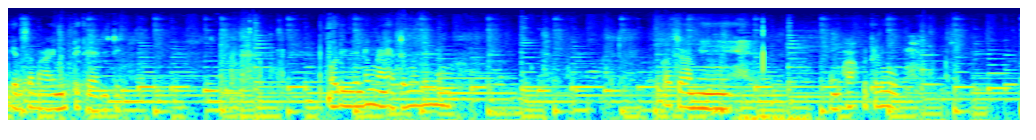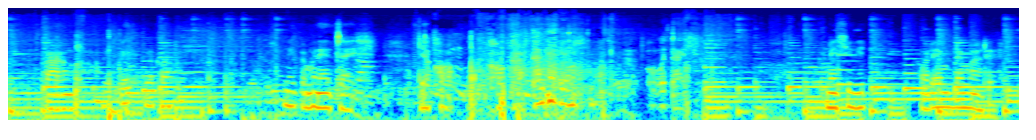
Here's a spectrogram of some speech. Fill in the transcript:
เย็นสบายมันติดแอร์จริงบริเวณข้างในอาจจะไมืดนิดนึงก็จะมีองค์พระพุทธรูปปางเล็กๆแล้วก็นี่ก็ไม่แน่ใจ เดี๋ยวขอขอกราบท่านให้เองโอ้ตายในชีวิตขอได้ได้มาเถอะ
